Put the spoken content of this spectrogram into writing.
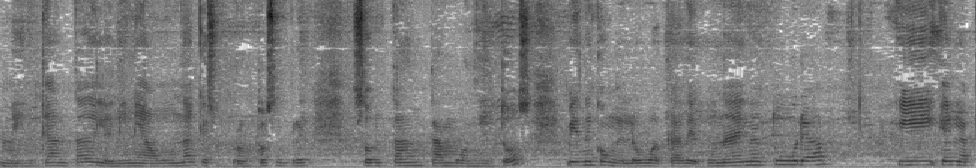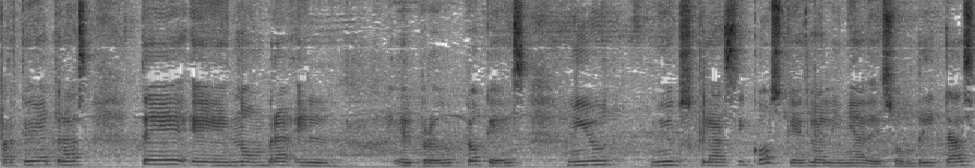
me encanta de la línea 1, que sus productos siempre son tan tan bonitos. Viene con el logo acá de una de Natura y en la parte de atrás te eh, nombra el, el producto que es Nude Nudes Clásicos, que es la línea de sombritas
